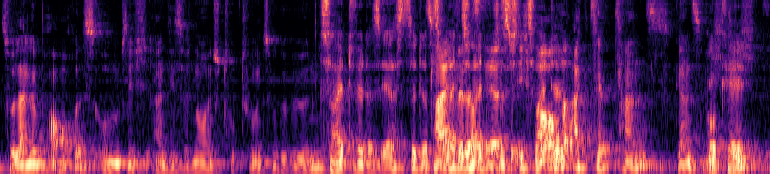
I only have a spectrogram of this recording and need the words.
So lange braucht es, um sich an diese neuen Strukturen zu gewöhnen. Zeit wäre das Erste. Das Zeit wäre das Erste. Ich brauche Akzeptanz, ganz wichtig. Okay.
